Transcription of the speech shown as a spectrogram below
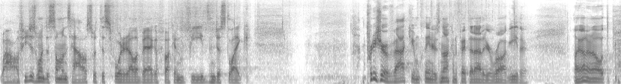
Wow, if you just went to someone's house with this $40 bag of fucking beads and just like I'm pretty sure a vacuum cleaner is not going to pick that out of your rug either. Like, I don't know what the...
